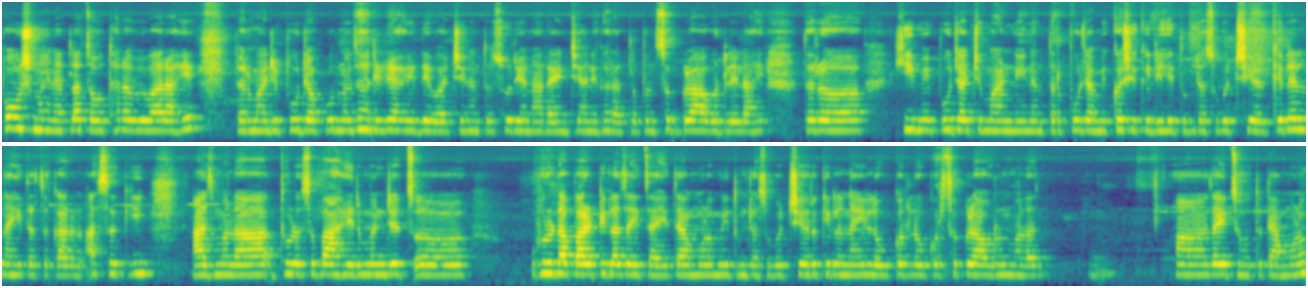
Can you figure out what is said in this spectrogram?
पौष महिन्यातला चौथा रविवार आहे. तर माझी पूजा पूर्ण झालेली आहे. देवाची नंतर सूर्यनारायणची आणि घरातलं पण सगळं आवरलेलं आहे. तर ही मी पूजाची मांडणी नंतर पूजा मी कशी केली हे तुमच्यासोबत शेअर केलेलं नाही. त्याचं कारण असं की आज मला थोडंसं बाहेर म्हणजेच हुरडा पार्टीला जायचं आहे. त्यामुळं मी तुमच्यासोबत शेअर केलं नाही. लवकर लवकर सगळं आवरून मला जायचं होतं त्यामुळं.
